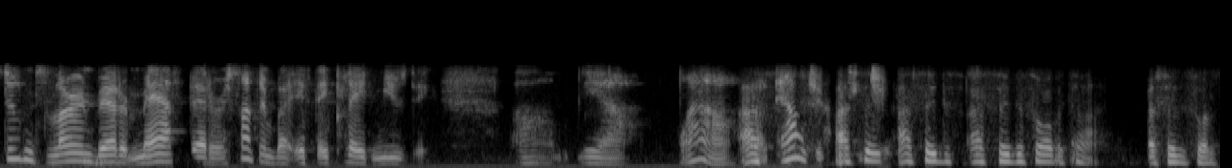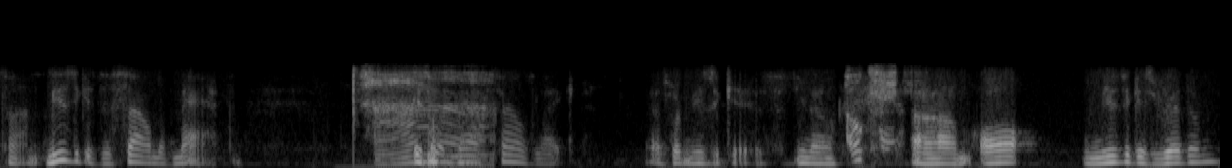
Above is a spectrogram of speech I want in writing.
students learn better, math better, or something, but if they played music. Um, yeah. Wow. I, I say I say this I say this all the time. I say this all the time. Music is the sound of math. Ah. It's what math sounds like. That's what music is. You know. Okay. Um, all music is rhythm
